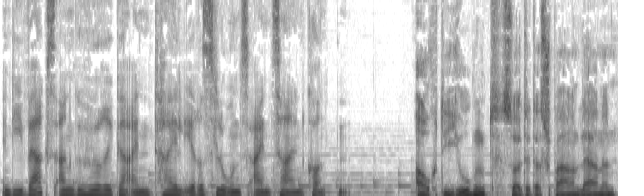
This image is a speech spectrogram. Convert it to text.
in die Werksangehörige einen Teil ihres Lohns einzahlen konnten. Auch die Jugend sollte das Sparen lernen.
